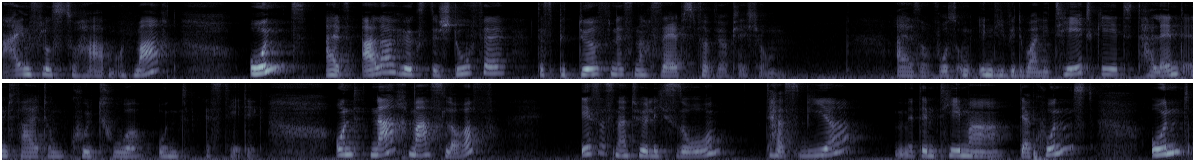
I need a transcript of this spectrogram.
Einfluss zu haben und Macht und als allerhöchste Stufe das Bedürfnis nach Selbstverwirklichung. Also wo es um Individualität geht, Talententfaltung, Kultur und Ästhetik. Und nach Maslow ist es natürlich so, dass wir mit dem Thema der Kunst und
